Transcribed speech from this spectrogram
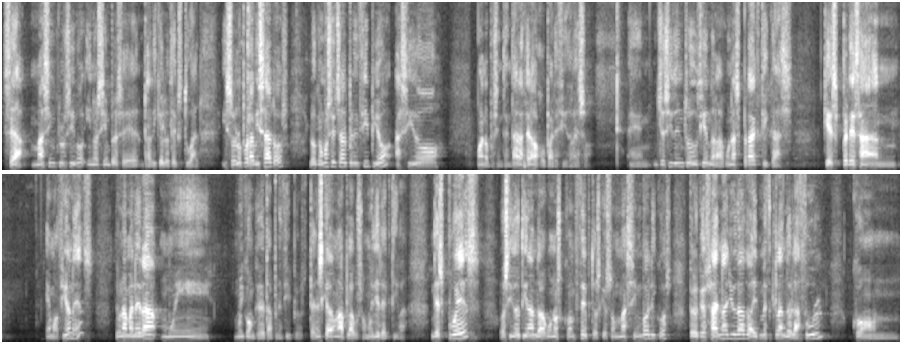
sea más inclusivo y no siempre se radique lo textual. Y solo por avisaros, lo que hemos hecho al principio ha sido, bueno, pues intentar hacer algo parecido a eso. Em, yo he ido introduciendo en algunas prácticas que expresan emociones de una manera muy, muy concreta al principio. Tenéis que dar un aplauso, muy directiva. Después os he ido tirando algunos conceptos que son más simbólicos, pero que os han ayudado a ir mezclando el azul con,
